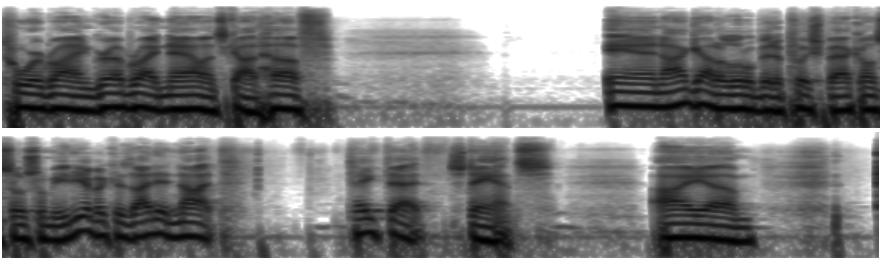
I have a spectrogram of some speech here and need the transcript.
toward Ryan Grubb right now and Scott Huff. And I got a little bit of pushback on social media because I did not take that stance. I, um,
